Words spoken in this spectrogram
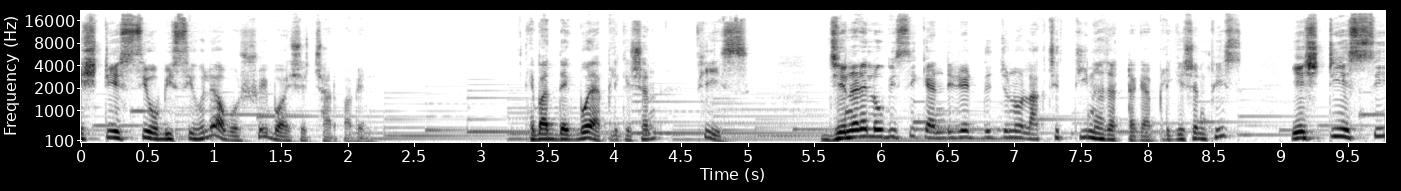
এসটি এসসি ওবিসি হলে অবশ্যই বয়সের ছাড় পাবেন। এবার দেখব অ্যাপ্লিকেশন ফিস জেনারেল ওবিসি ক্যান্ডিডেটদের জন্য লাগছে তিন হাজার টাকা application fees ST SC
